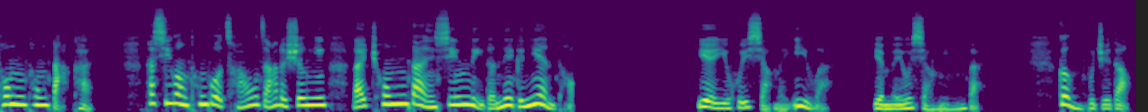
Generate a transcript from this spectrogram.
通通打开。他希望通过嘈杂的声音来冲淡心里的那个念头。叶一辉想了一晚，也没有想明白。更不知道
